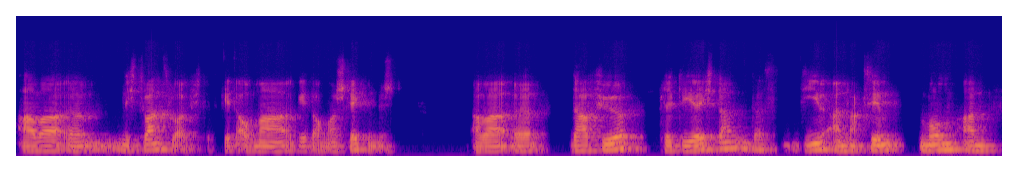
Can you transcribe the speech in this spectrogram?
aber ähm, nicht zwangsläufig. Das geht auch mal, geht auch mal schräg gemischt. Aber äh, dafür plädiere ich dann, dass die ein Maximum an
